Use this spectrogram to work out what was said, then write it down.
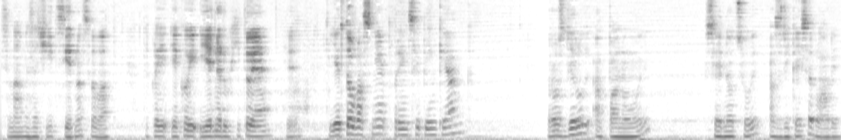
se máme začít sjednocovat. Takhle jako jednoduchý to je. Že? Je to vlastně princip yin yang? Rozděluj a panuj, sjednocuj a zříkej se vlády.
